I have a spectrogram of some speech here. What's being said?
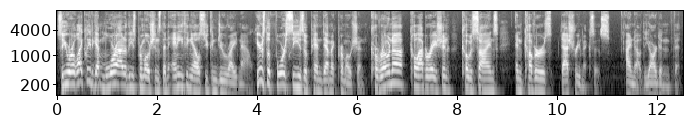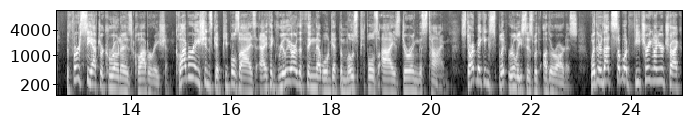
so you are likely to get more out of these promotions than anything else you can do right now. Here's the four C's of pandemic promotion. Corona, collaboration, cosigns, and covers dash remixes. I know, the R didn't fit. The first C after Corona is collaboration. Collaborations get people's eyes, and I think really are the thing that will get the most people's eyes during this time. Start making split releases with other artists. Whether that's someone featuring on your track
